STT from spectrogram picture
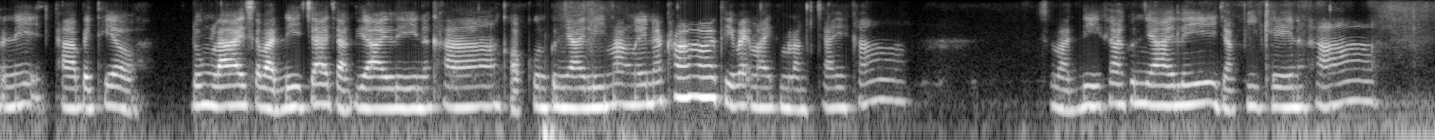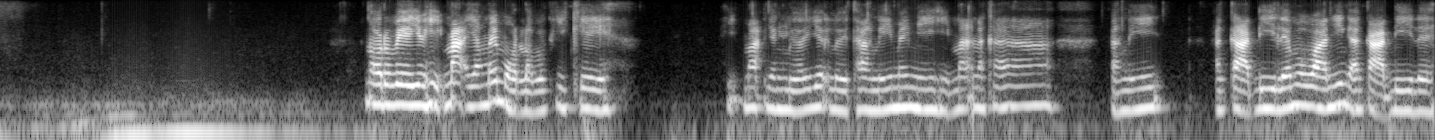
วันนี้พาไปเที่ยวลุงลายสวัสดีจ้าจากยายลีนะคะ ขอบคุณคุณยายลีมากเลยนะคะ ที่แวะมากำลังใจค่ะ สวัสดีค่ะคุณยายลีจากพีเคนะคะ นอร์เวย์ยังหิมะยังไม่หมดหรอกพีเคหิมะยังเหลือเยอะเลยทางนี้ไม่มีหิมะนะคะ ทางนี้อากาศดีแล้วเมื่อวานยิ่งอากาศดีเลย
